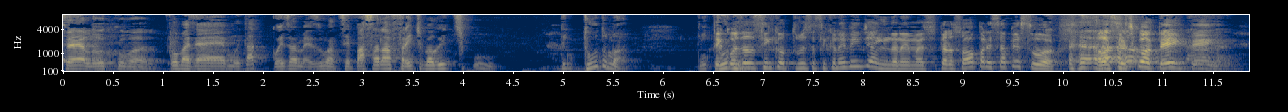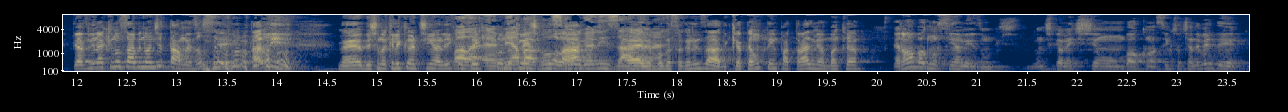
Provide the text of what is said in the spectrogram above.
Cê é louco, mano. Pô, mas é muita coisa mesmo, mano. Você passa na frente, o bagulho, tipo, tem tudo, mano. Tem, Tem coisas assim que eu trouxe assim que eu nem vendi ainda, né? Mas espero só aparecer a pessoa. Fala assim, eu te contei, tem. Tem as meninas que não sabem onde tá, mas eu sei, tá ali. Né? Deixa naquele cantinho ali que Fala, eu sei que é quando minha o cliente bagunça lá, organizada, É, né? minha bagunça organizada. Que até um tempo atrás minha banca era uma baguncinha mesmo. Antigamente tinha um balcão assim que só tinha DVD.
